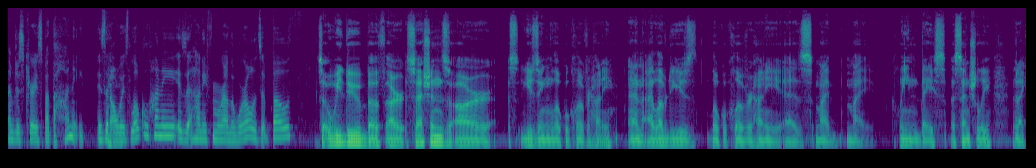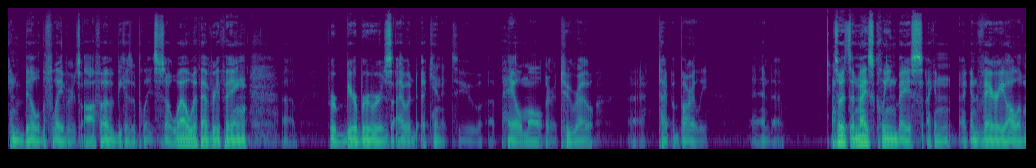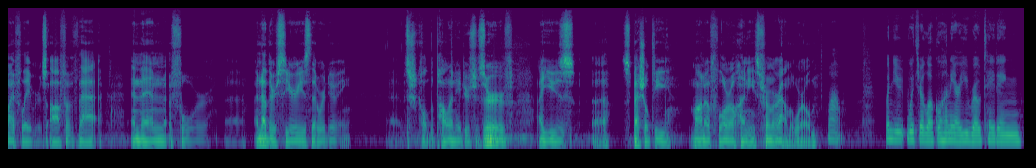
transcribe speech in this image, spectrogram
I'm just curious about the honey. Is Mm-hmm. it always local honey? Is it honey from around the world? Is it both? So we do both. Our sessions are using local clover honey, and I love to use local clover honey as my my clean base, essentially, that I can build flavors off of because it plays so well with everything. Um, for beer brewers, I would akin it to a pale malt or a two row uh, type of barley, and uh, so it's a nice clean base. I can I can vary all of my flavors off of that, and then for uh, another series that we're doing, uh, which is called the Pollinators Reserve, I use uh, specialty monofloral honeys from around the world. Wow. When you with your local honey, are you rotating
